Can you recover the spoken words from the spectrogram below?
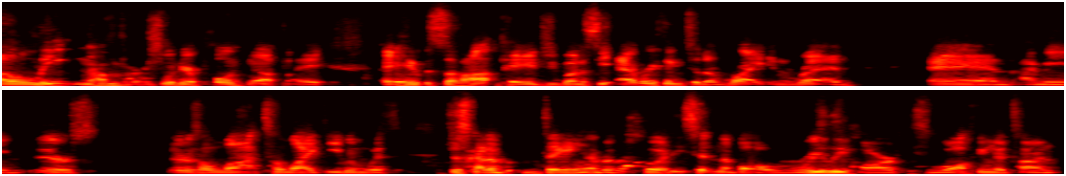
elite numbers when you're pulling up a, a savant page. You want to see everything to the right in red. And I mean, there's there's a lot to like, even with just kind of digging under the hood. He's hitting the ball really hard. He's walking a ton.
